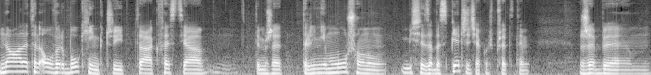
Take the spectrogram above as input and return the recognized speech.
No ale ten overbooking, czyli ta kwestia w tym, że te linie muszą się zabezpieczyć jakoś przed tym, żeby mm,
